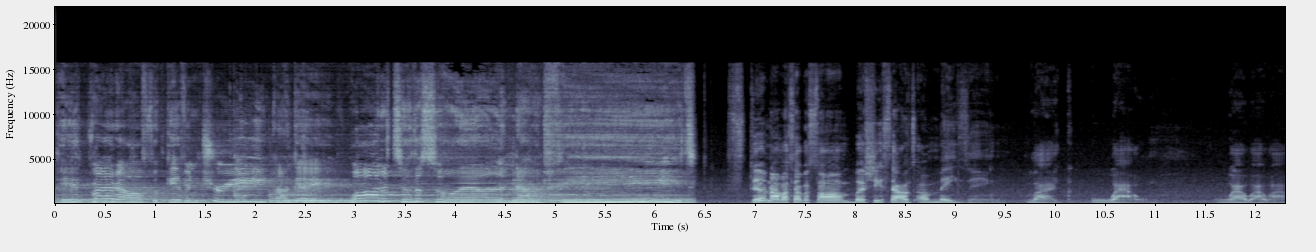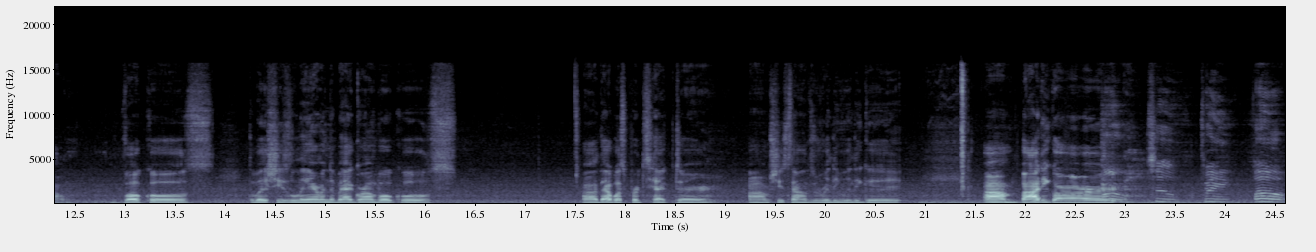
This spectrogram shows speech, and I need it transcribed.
Picked right off a given tree. I gave water to the soil and now it feeds. Still not my type of song, but she sounds amazing. Like, wow. Wow, wow, wow. Vocals, the way she's layering the background vocals. Uh, that was Protector. Um, she sounds really, really good. Um, Bodyguard. One, two, three, four.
